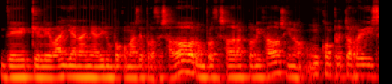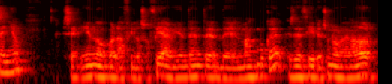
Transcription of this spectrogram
de que le vayan a añadir un poco más de procesador o un procesador actualizado, sino un completo rediseño siguiendo con la filosofía, evidentemente, del MacBook Air, es decir, es un ordenador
